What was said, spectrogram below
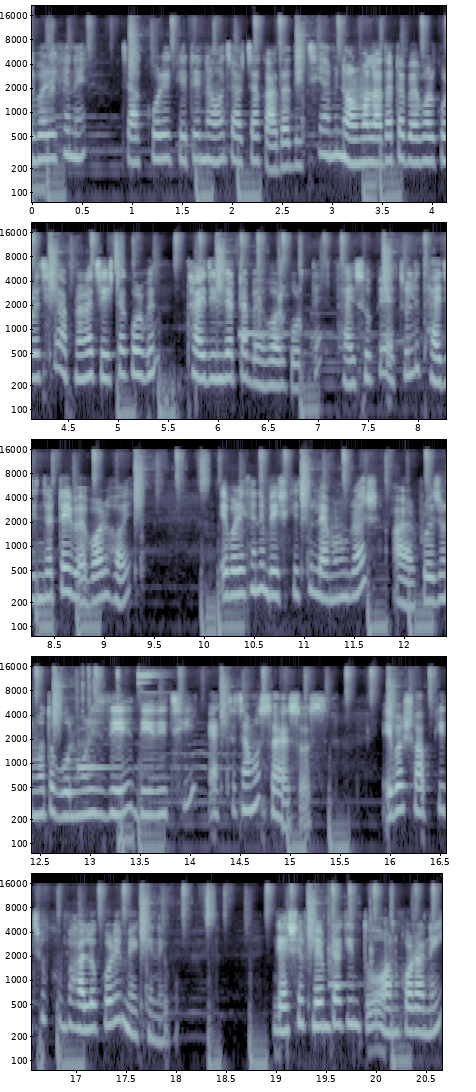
এবার এখানে চাক করে কেটে নেওয়া চার চাক আদা দিচ্ছি। আমি নর্মাল আদাটা ব্যবহার করেছি, আপনারা চেষ্টা করবেন থাই জিঞ্জারটা ব্যবহার করতে। থাই স্যুপে অ্যাকচুয়ালি থাই জিঞ্জারটাই ব্যবহার হয়। এবার এখানে বেশ কিছু লেমন গ্রাস আর প্রয়োজন মতো গোলমরিচ দিয়ে দিয়ে দিচ্ছি এক চা চামচ সয়া সস এবার সব কিছু খুব ভালো করে মেখে নেব। গ্যাসের ফ্লেমটা কিন্তু অন করা নেই।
